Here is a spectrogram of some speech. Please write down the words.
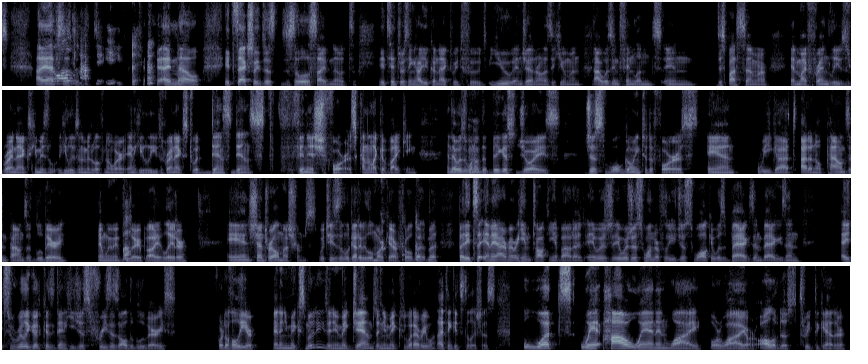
I you absolutely all have to eat. I know. It's actually just just a little side note. It's interesting how you connect with food. You in general as a human. I was in Finland in this past summer, and my friend lives right next. He lives, he lives in the middle of nowhere, and he lives right next to a dense, dense Finnish forest, kind of like a Viking. And that was one mm. of the biggest joys just going to the forest and we got I don't know pounds and pounds of blueberry, and we made ah. blueberry pie later. and chanterelle mushrooms, which is got to be a little more careful. but but but it's and I remember him talking about it. It was it was just wonderful. You just walk it was bags and bags, and it's really good because then he just freezes all the blueberries for the whole year, and then you make smoothies and you make jams and you make whatever you want. I think it's delicious. What, when, how, when, and why, or why, or all of those three together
